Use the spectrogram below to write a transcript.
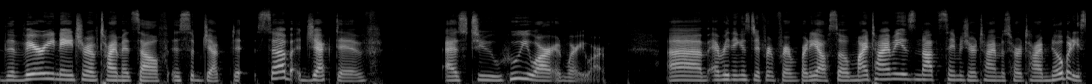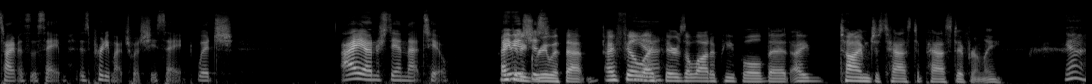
the very nature of time itself is subjective, subjective as to who you are and where you are. Um, everything is different for everybody else. So my time is not the same as your time as her time. Nobody's time is the same, is pretty much what she's saying, which I understand that too. I Maybe could it's agree just- with that. I feel Yeah. like there's a lot of people that I time just has to pass differently Yeah.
